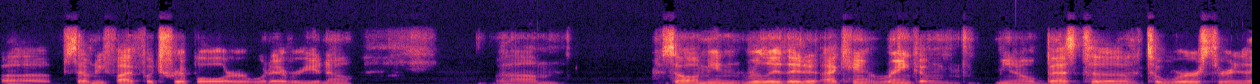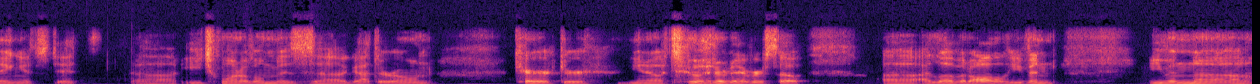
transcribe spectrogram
a 75 foot triple or whatever, you know. Um, so I mean, really, they I can't rank them, you know, best to to worst or anything. It's it uh, each one of them has uh, got their own character, you know, to it or whatever. So uh, I love it all. Even even uh,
